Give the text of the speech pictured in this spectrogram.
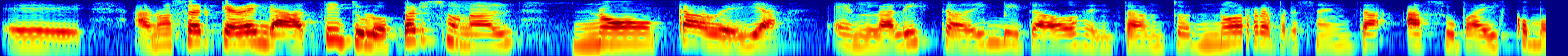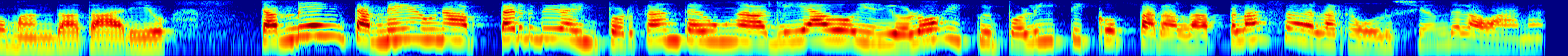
eh, a no ser que venga a título personal, no cabe ya en la lista de invitados, en tanto no representa a su país como mandatario. También, también hay una pérdida importante de un aliado ideológico y político para la Plaza de la Revolución de La Habana.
